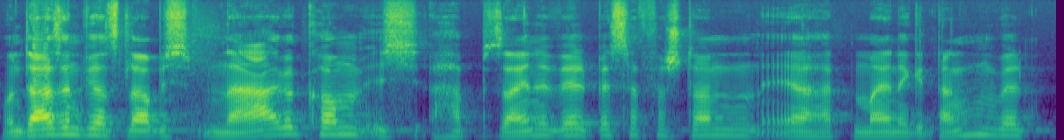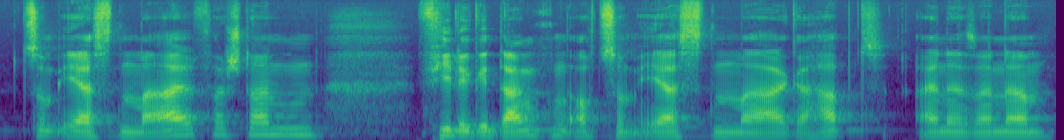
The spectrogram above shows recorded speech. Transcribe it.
Und da sind wir uns, glaube ich, nahe gekommen. Ich habe seine Welt besser verstanden. Er hat meine Gedankenwelt zum ersten Mal verstanden. Viele Gedanken auch zum ersten Mal gehabt. Einer seiner,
